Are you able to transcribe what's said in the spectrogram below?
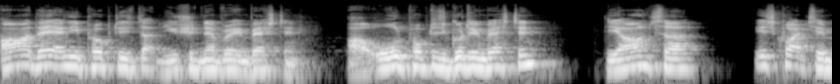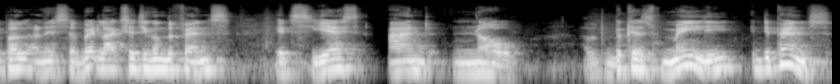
Are there any properties that you should never invest in? Are all properties good to invest in? The answer is quite simple and it's a bit like sitting on the fence. It's yes and no. Because mainly it depends.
